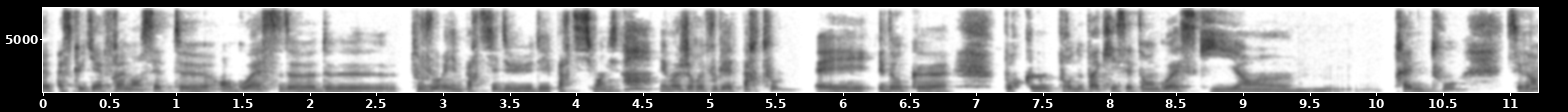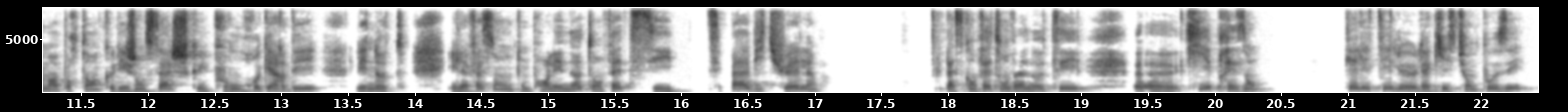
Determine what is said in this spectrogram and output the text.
euh, parce qu'il y a vraiment cette euh, angoisse de, de, toujours il y a une partie des participants qui disent oh, mais moi j'aurais voulu être partout et, donc euh, pour que pour ne pas qu'il y ait cette angoisse qui en prenne tout, c'est vraiment important que les gens sachent qu'ils pourront regarder les notes. Et la façon dont on prend les notes, en fait, c'est c'est pas habituel parce qu'en fait on va noter qui est présent, quelle était la question posée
